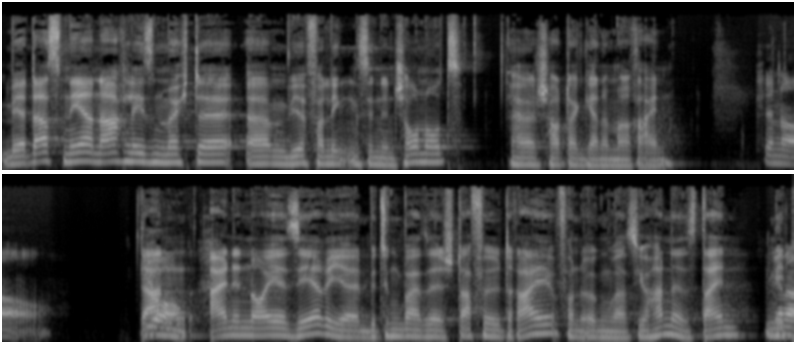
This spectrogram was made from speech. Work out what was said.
Wer das näher nachlesen möchte, ähm, wir verlinken es in den Shownotes. Äh, schaut da gerne mal rein. Genau. Dann Jo. eine neue Serie, beziehungsweise Staffel 3 von irgendwas. Johannes, dein Genau.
